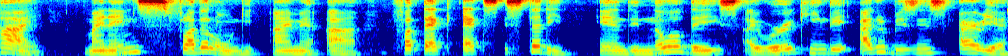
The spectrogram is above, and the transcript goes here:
Hi, my name is Flavia Long. I'm a FATEC ex student, and nowadays I work in the agribusiness area,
